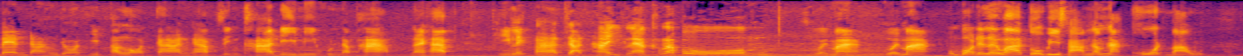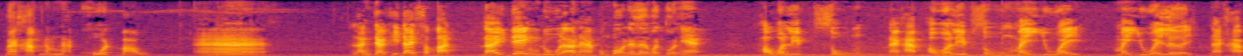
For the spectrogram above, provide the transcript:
แบรนด์ดังยอดฮิตตลอดการครับ สินค้าดีมีคุณภาพนะครับ Electa จัดให้อีกแล้วครับผม สวยมาก สวยมาก ผมบอกได้เลยว่าตัว V3 น้ำหนักโคตรเบานะครับ น้ำหนักโคตรเบาอ่าหลังจากที่ได้สะบัดได้เด้งดูแล้วนะ ผมบอกได้เลยว่าตัวเนี้ย power lift สูงนะครับ power lift สูงไม่ย้วยไม่ย้วยเลยนะครับ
